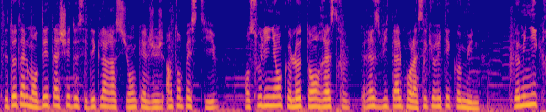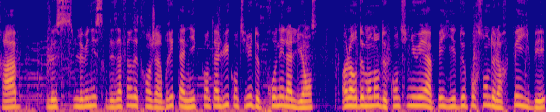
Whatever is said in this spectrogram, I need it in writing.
s'est totalement détachée de ces déclarations qu'elle juge intempestives, en soulignant que l'OTAN reste, reste vitale pour la sécurité commune. Dominique Raab, le, ministre des Affaires étrangères britannique, quant à lui, continue de prôner l'alliance en leur demandant de continuer à payer 2% de leur PIB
